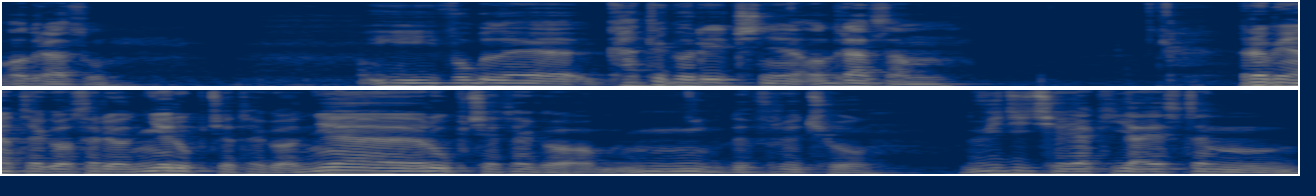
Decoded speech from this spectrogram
od razu. I w ogóle kategorycznie odradzam robienia tego, serio, nie róbcie tego, nie róbcie tego nigdy w życiu. Widzicie, jaki ja jestem.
